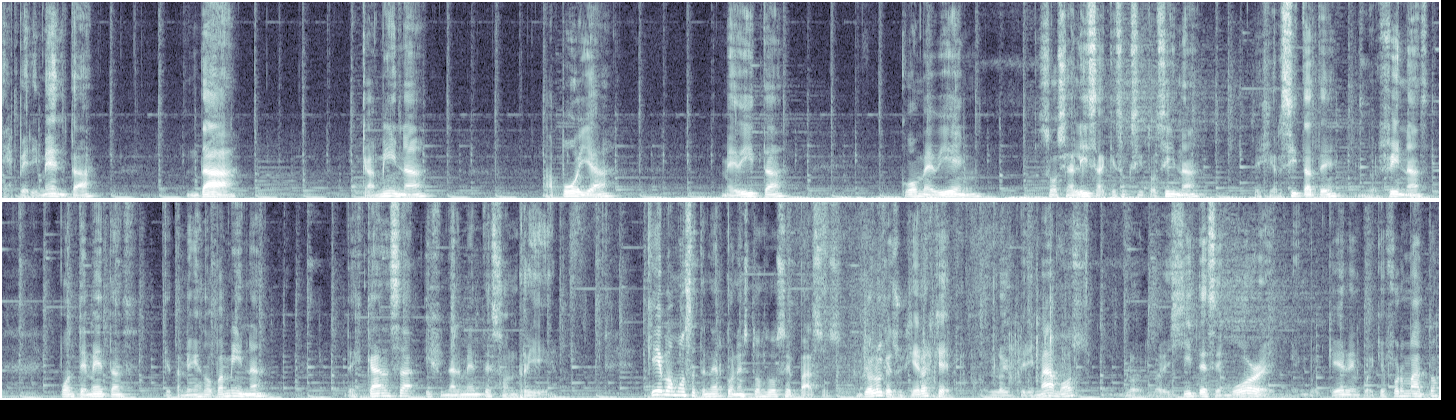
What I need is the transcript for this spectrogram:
experimenta, da, camina, apoya, medita, come bien, socializa, que es oxitocina, ejercítate, endorfinas, ponte metas, que también es dopamina, descansa y finalmente sonríe. ¿Qué vamos a tener con estos 12 pasos? Yo lo que sugiero es que lo imprimamos, lo, digites en Word, en cualquier, en cualquier formato,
